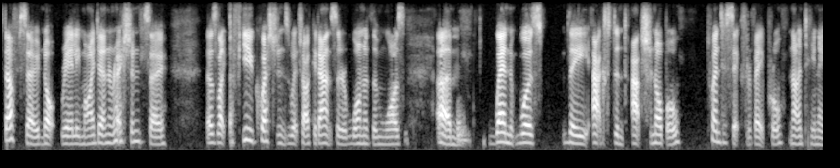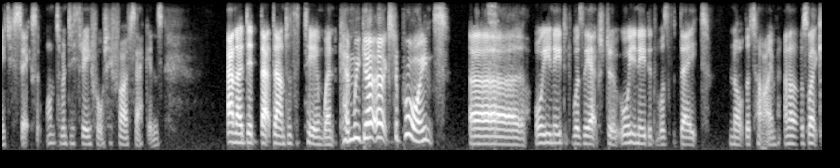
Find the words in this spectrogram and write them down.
stuff, so not really my generation. So there was like a few questions which I could answer. One of them was, um, when was the accident at Chernobyl? 26th of April, 1986 at 123.45 seconds. And I did that down to the T and went, can we get extra points? Uh all you needed was the extra all you needed was the date not the time. And I was like,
